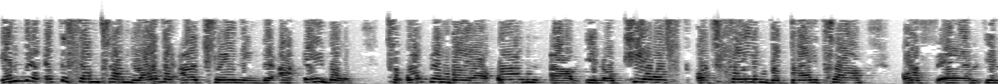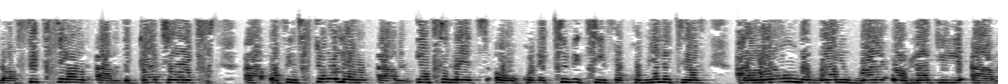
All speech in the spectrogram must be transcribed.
in the, at the same time while they are training, they are able to open their own, um, you know, kiosk of selling the data, of um, you know fixing um, the gadgets, uh, of installing um, internet or connectivity for communities along the way where already um,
